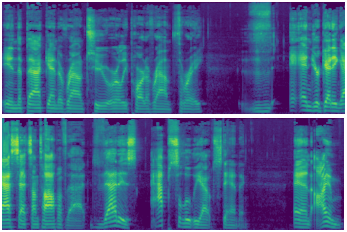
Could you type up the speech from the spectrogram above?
in the back end of round two, early part of round three. And you're getting assets on top of that. That is absolutely outstanding. And I am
